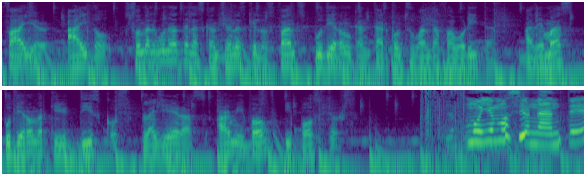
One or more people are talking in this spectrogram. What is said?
Fire, Idol son algunas de las canciones que los fans pudieron cantar con su banda favorita. Además, pudieron adquirir discos, playeras, Army Bomb y pósters. Muy emocionante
